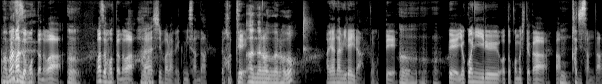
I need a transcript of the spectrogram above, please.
まあまず思ったのは、うん。まず思ったのは、うん林原めぐみさんだって思って、あ、なるほど、なるほど。綾波レイだと思って、うんうんうんうん。で、横にいる男の人が、あうん、梶さんだ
